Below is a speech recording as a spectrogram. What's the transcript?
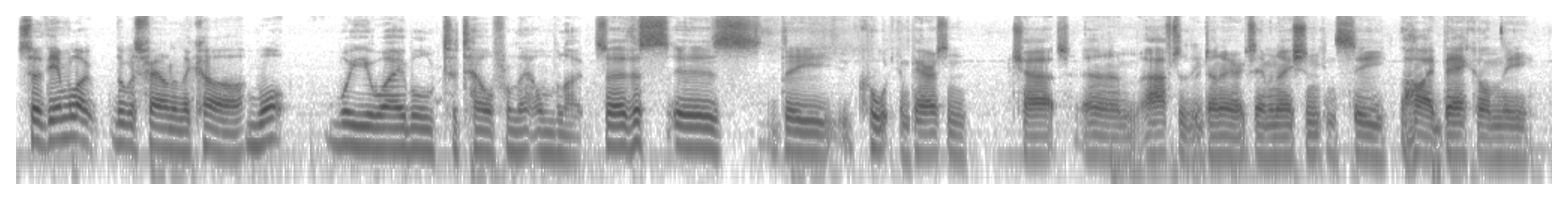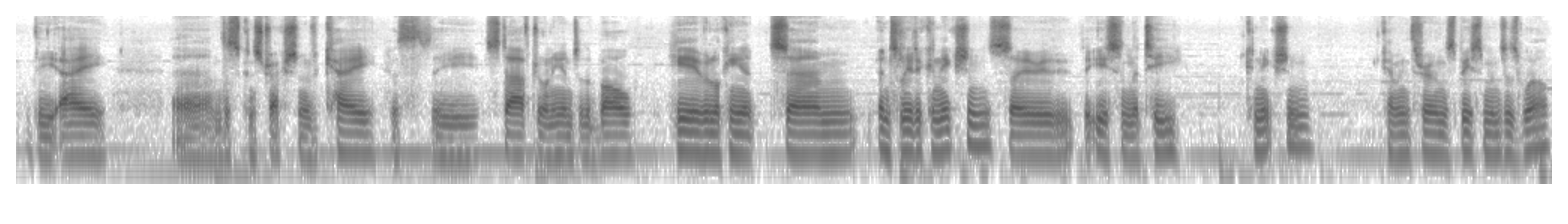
So the envelope that was found in the car, what were you able to tell from that envelope? So this is the court comparison chart um, after the done our examination. You can see the high back on the, the A, um, this construction of K with the staff drawing into the bowl. Here we're looking at um, interletter connections, so the S and the T connection coming through in the specimens as well.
